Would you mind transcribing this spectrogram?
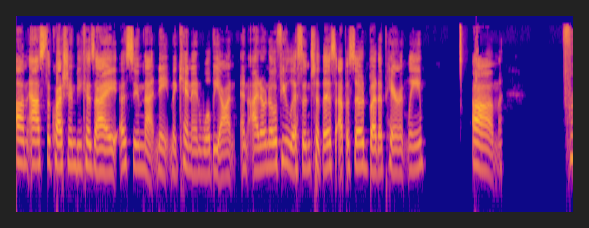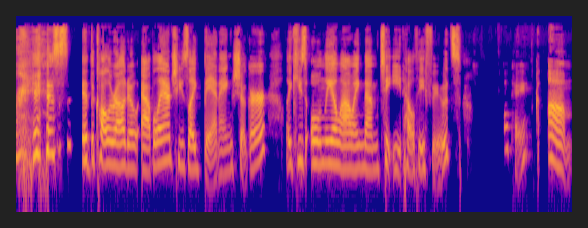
um ask the question because I assume that Nate MacKinnon will be on. And I don't know if you listened to this episode, but apparently um for his at the Colorado Avalanche, he's like banning sugar. Like he's only allowing them to eat healthy foods. Okay. Um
